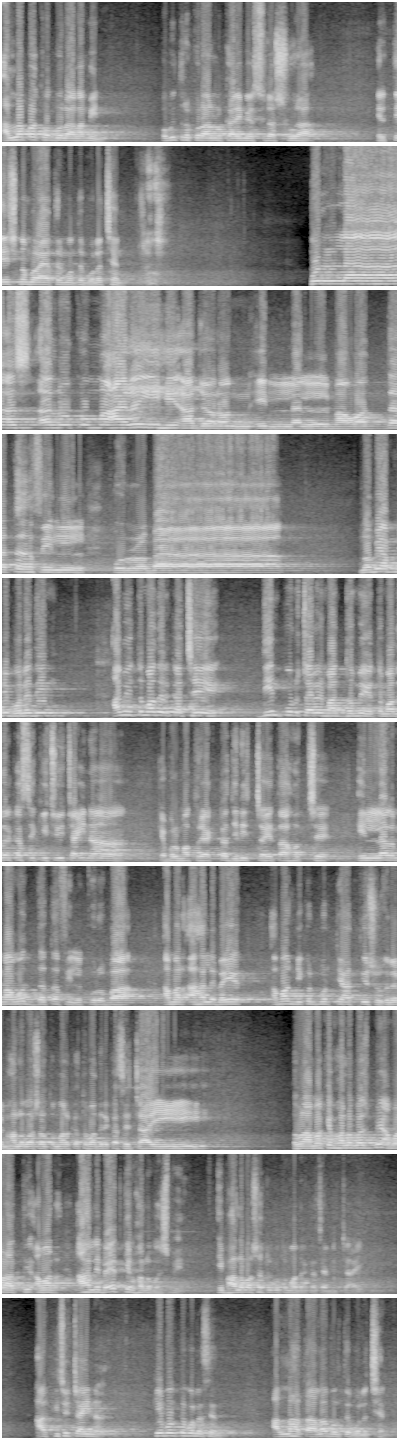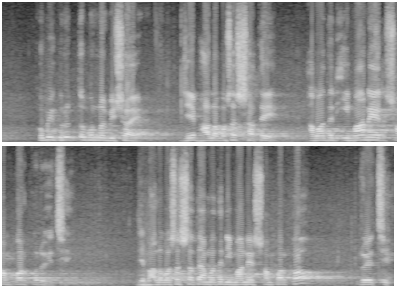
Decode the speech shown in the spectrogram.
আল্লাহ পাক রব্বুল আলমিন পবিত্র কোরআনুল কারিমের সুরা সুরা এর তেইশ নম্বর আয়াতের মধ্যে বলেছেন নবী, আপনি বলে দিন, আমি তোমাদের কাছে দিন প্রচারের মাধ্যমে তোমাদের কাছে কিছুই চাই না। কেবলমাত্র একটা জিনিস চাই তা হচ্ছে ইল্লাল মামদ্দাতা ফিল কুরবা। আমার আহলে বাইত, আমার নিকটবর্তী আত্মীয় স্বজনের ভালোবাসা তোমার তোমাদের কাছে চাই। তোমরা আমাকে ভালোবাসবে, আমার আত্মীয়, আমার আহলে বাইতকে ভালোবাসবে। এই ভালোবাসাটুকু তোমাদের কাছে আমি চাই। আর কিছু চাই না। কে বলতে বলেছেন? আল্লাহ তাআলা বলতে বলেছেন। খুবই গুরুত্বপূর্ণ বিষয়, যে ভালোবাসার সাথে আমাদের ইমানের সম্পর্ক রয়েছে। যে ভালোবাসার সাথে আমাদের ইমানের সম্পর্ক রয়েছে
